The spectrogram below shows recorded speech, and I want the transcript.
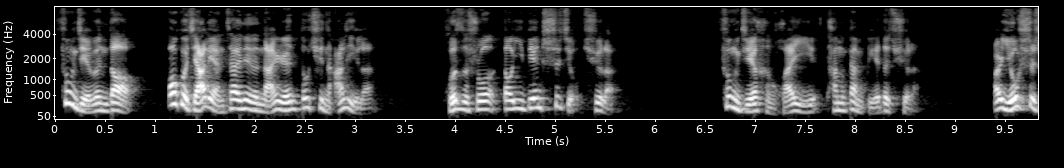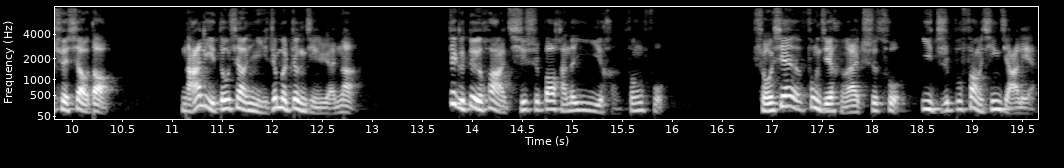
凤姐问道：“包括贾琏在内的男人都去哪里了？”婆子说到一边吃酒去了。凤姐很怀疑他们干别的去了，而尤氏却笑道：“哪里都像你这么正经人呢？”这个对话其实包含的意义很丰富。首先，凤姐很爱吃醋，一直不放心贾琏，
